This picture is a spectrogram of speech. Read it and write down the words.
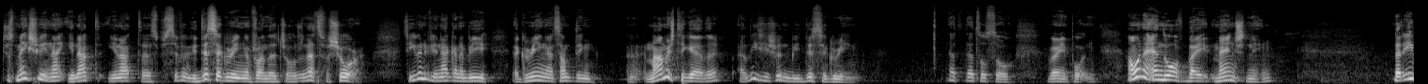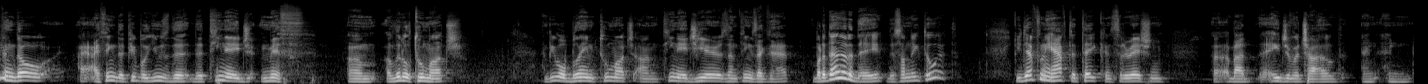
Just make sure you're not you're not you're not uh, specifically disagreeing in front of the children. That's for sure. So even if you're not going to be agreeing on something uh, mamish together, at least you shouldn't be disagreeing. That's that's also very important. I want to end off by mentioning that even though I, think that people use the, the teenage myth um, a little too much, and people blame too much on teenage years and things like that. But at the end of the day, there's something to it. You definitely have to take consideration uh, about the age of a child and, and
